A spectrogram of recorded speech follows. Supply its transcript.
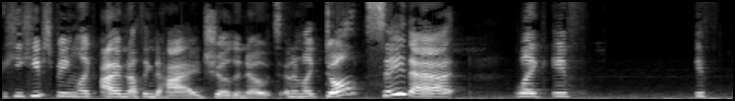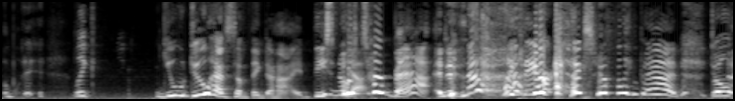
he keeps being like I have nothing to hide, show the notes. And I'm like, "Don't say that." Like if if like you do have something to hide. These notes Yeah. are bad. like they are actually bad. Don't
